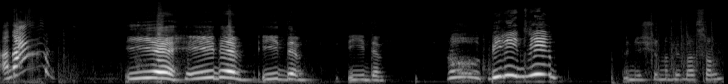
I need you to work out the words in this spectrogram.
Ana! İyi, iyiydim, iyiydim, iyiydim. Oh, birinciyim. Önce şunu bir basalım.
